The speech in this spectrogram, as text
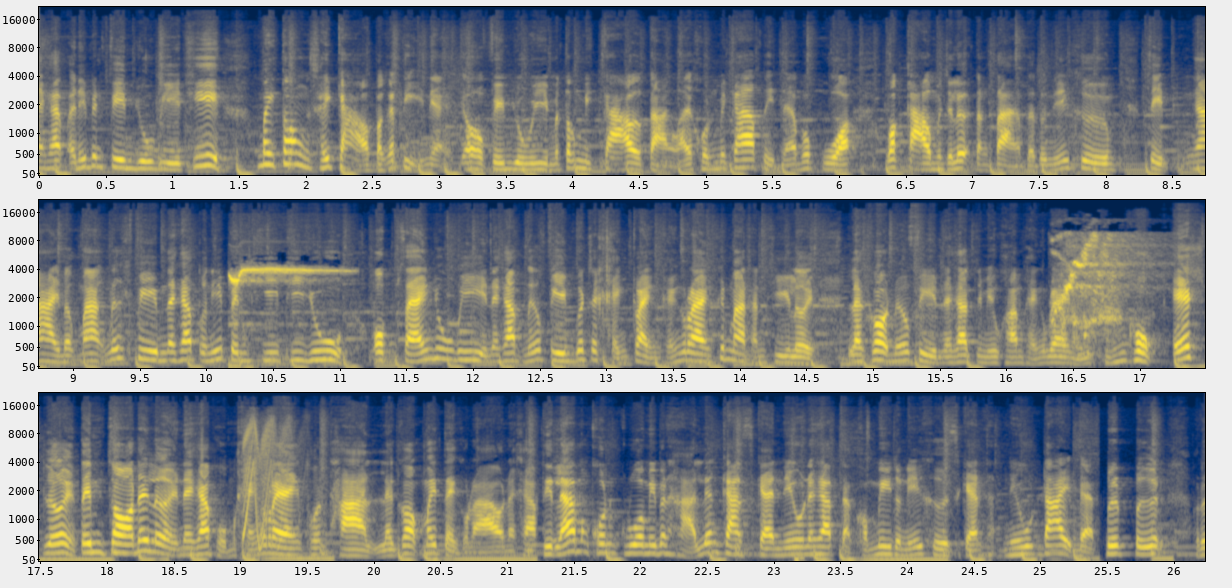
นะครับอันนี้เป็นฟิล์ม UV ที่ไม่ต้องใช้กาวปกติเนี่ยเออฟิล์ม UV มันต้องมีกาวต่างๆ หลายคนไม่กล้าติดนะเพราะกลัวว่ากาวมันจะเลอะต่างๆ แต่ตัวนี้คือติดง่ายมากๆ เนื้อฟิล์มนะครับตัวนี้เป็น TPU อบแสง UV นะครับเนื้อฟิล์มก็จะแข็งแกร่งแข็งแรงขึ้นมาทันทีเลย แล้วก็เนื้อฟิล์มนะครับจะมีความแข็งแรงอยู่ถึง 6H เลยเต็มจอได้เลยนะครับผมแข็งแรงทนทานแล้วก็ไม่แตกร้าวนะครับติดแล้วบางคนกลัวมีปัญหาเรื่องการสแกนนิ้วนะครับแต่คอมมี่ตัวนี้คือสแกนนิ้วได้แบบปื๊ดๆเ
